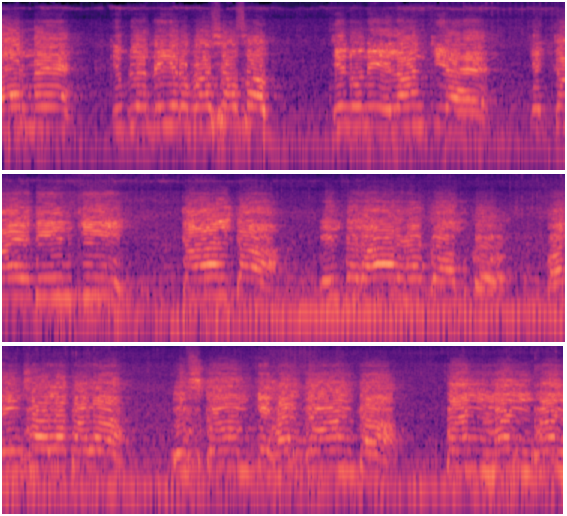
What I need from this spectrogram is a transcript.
और मैं किबला नैयर बादशाह साहब, जिन्होंने ऐलान किया है कि कायदीन की काल का इंतज़ार है कौम को, और इन ताला इस कौम के हर जवान का तन, मन, धन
